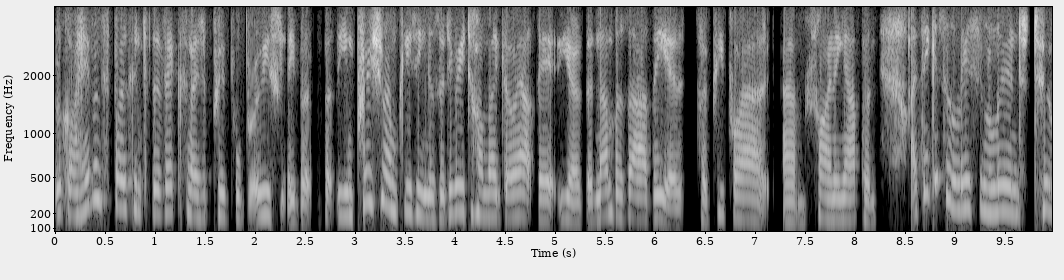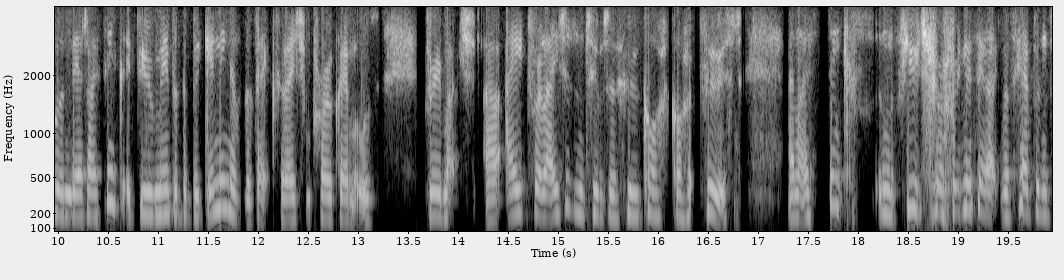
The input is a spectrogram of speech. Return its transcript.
look. I haven't spoken to the vaccinated people recently, but but the impression I'm getting is that every time they go out there, you know, the numbers are there, so people are um, signing up, and I think it's a lesson learned too. In that, I think if you remember the beginning of the vaccination program, it was very much uh, age related in terms of who got got it first, and I think in the future, if anything like this happens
